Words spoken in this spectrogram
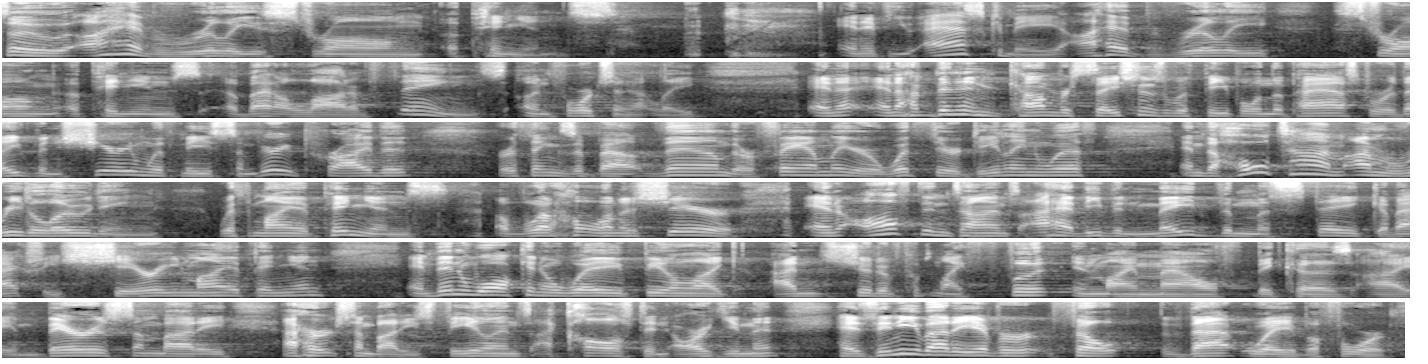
So, I have really strong opinions. and if you ask me, I have really strong opinions about a lot of things, unfortunately. And, and I've been in conversations with people in the past where they've been sharing with me some very private or things about them, their family, or what they're dealing with. And the whole time I'm reloading with my opinions of what I want to share. And oftentimes I have even made the mistake of actually sharing my opinion and then walking away feeling like I should have put my foot in my mouth because I embarrassed somebody, I hurt somebody's feelings, I caused an argument. Has anybody ever felt that way before?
